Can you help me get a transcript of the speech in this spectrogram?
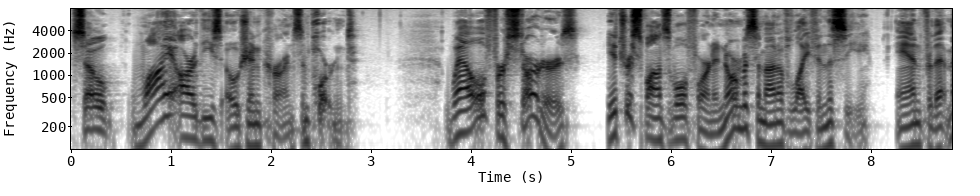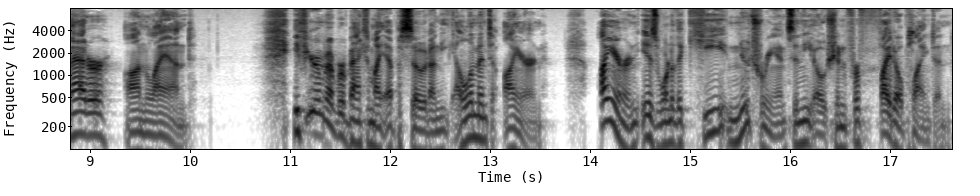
So, why are these ocean currents important? Well, for starters, it's responsible for an enormous amount of life in the sea, and for that matter, on land. If you remember back to my episode on the element iron, iron is one of the key nutrients in the ocean for phytoplankton.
